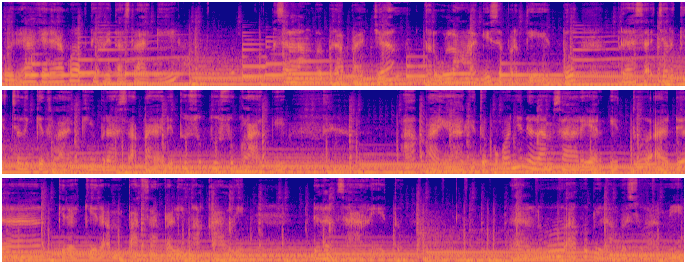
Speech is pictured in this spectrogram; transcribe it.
Udah akhirnya aku aktivitas lagi. Selang beberapa jam terulang lagi seperti itu. Berasa celikit-celikit lagi berasa kayak ditusuk-tusuk lagi. Apa ya gitu. Pokoknya dalam seharian itu ada kira-kira 4 sampai 5 kali dalam sehari itu. Lalu aku bilang ke suami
